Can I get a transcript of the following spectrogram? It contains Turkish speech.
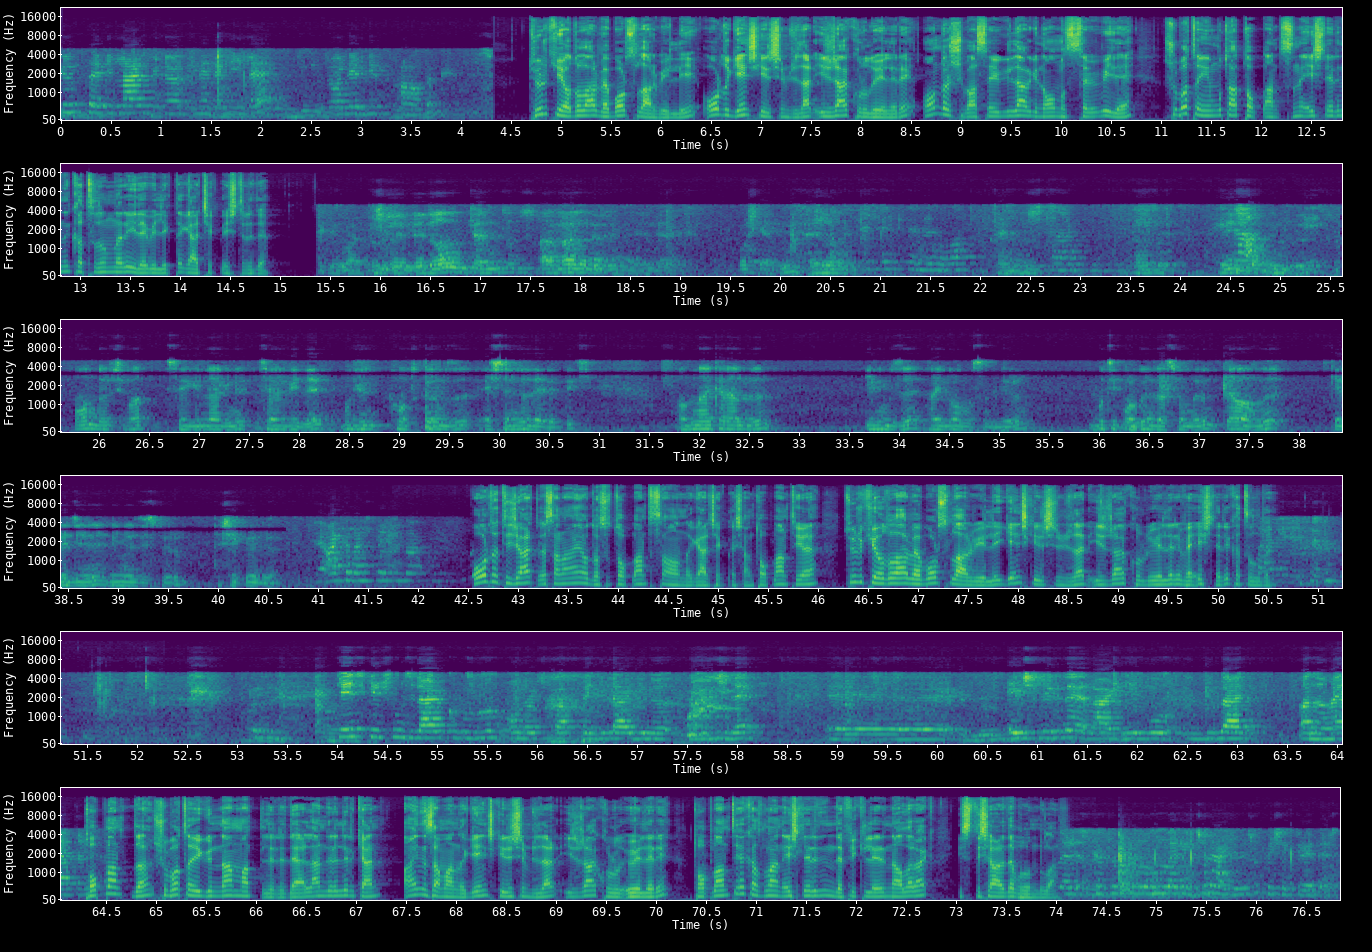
Bugün Sevgililer Günü nedeniyle rolleri biz aldık. Türkiye Odalar ve Borsalar Birliği, Ordu Genç Girişimciler İcra Kurulu üyeleri 14 Şubat Sevgililer Günü olması sebebiyle Şubat ayı mutat toplantısını eşlerinin katılımları ile birlikte gerçekleştirdi. Eda Hanım kendini tanıtsın. Hoş geldiniz. Eda Hanım. Teşekkür ederim. Ne iş yaptınız? 14 Şubat Sevgililer Günü sebebiyle bugün koltuklarımızı eşlerimize devrettik. Alınan kararların ilimize hayırlı olmasını diliyorum. Bu tip organizasyonların devamını, geleceğini bilmenizi istiyorum. Teşekkür ediyorum. E, Arkadaşlarım da Ordu Ticaret ve Sanayi Odası toplantı salonunda gerçekleşen toplantıya Türkiye Odalar ve Borsalar Birliği Genç Girişimciler İcra Kurulu üyeleri ve eşleri katıldı. Genç Girişimciler Kurulu'nun 14 Şubat Sevgililer Günü sebebiyle eee eşlerine verdiği bu güzel anı hayatlarında Toplantıda Şubat ayı gündem maddeleri değerlendirilirken aynı zamanda Genç Girişimciler İcra Kurulu üyeleri toplantıya katılan eşlerinin de fikirlerini alarak istişarede bulundular. katılımları için herkese çok teşekkür ederiz.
